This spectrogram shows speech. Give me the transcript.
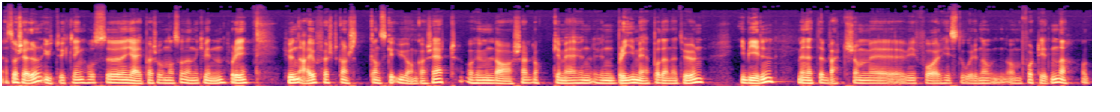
Ja, Så skjer det en utvikling hos jeg-personen også, denne kvinnen. fordi hun er jo først gans, ganske uengasjert, og hun lar seg lokke med. Hun, hun blir med på denne turen i bilen, men etter hvert som vi får historien om, om fortiden da, og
